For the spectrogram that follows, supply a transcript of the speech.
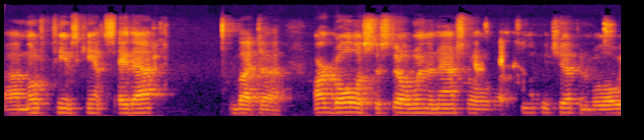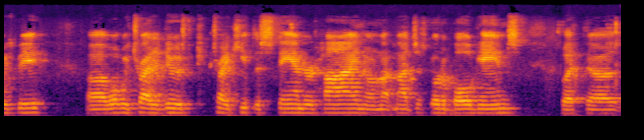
Uh, most teams can't say that, but uh, our goal is to still win the national championship, and will always be. Uh, what we try to do is try to keep the standard high, no, not not just go to bowl games, but uh,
